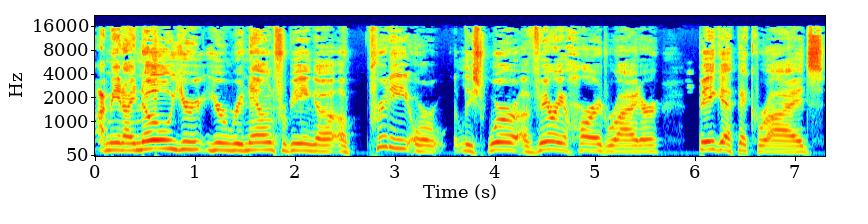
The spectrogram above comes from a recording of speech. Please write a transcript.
I mean, I know you're you're renowned for being a, a pretty, or at least were a very hard rider, big epic rides,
